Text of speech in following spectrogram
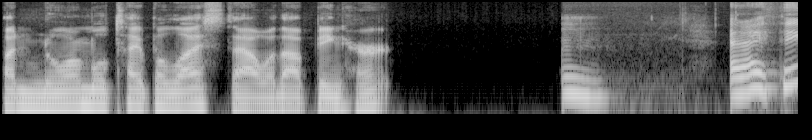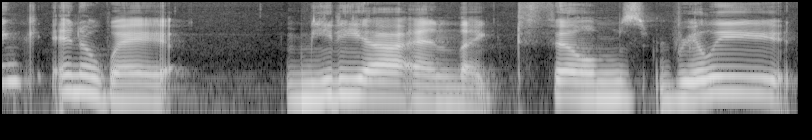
a normal type of lifestyle without being hurt. Mm. And I think, in a way, media and like films really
